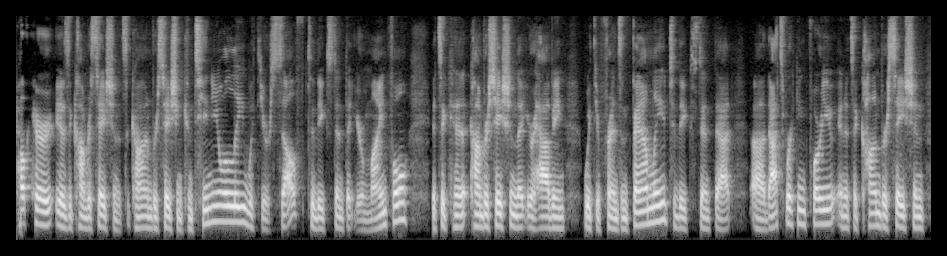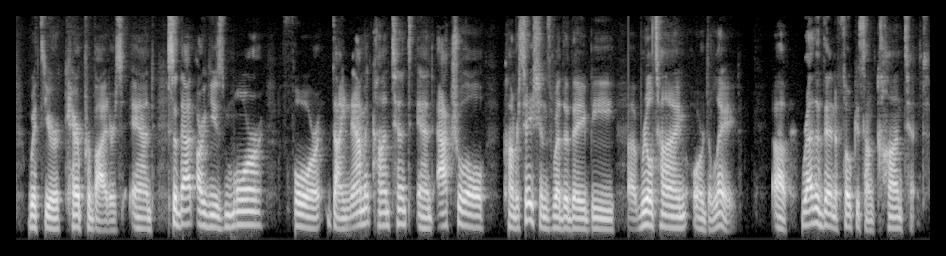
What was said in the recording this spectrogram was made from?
Healthcare is a conversation. It's a conversation continually with yourself to the extent that you're mindful. It's a conversation that you're having with your friends and family to the extent that uh, that's working for you, and it's a conversation with your care providers. And so that argues more for dynamic content and actual conversations, whether they be uh, real time or delayed, uh, rather than a focus on content.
